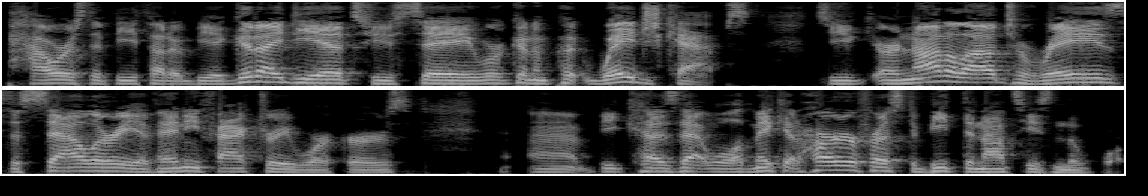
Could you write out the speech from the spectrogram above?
powers that be thought it would be a good idea to say we're going to put wage caps. So you are not allowed to raise the salary of any factory workers uh, because that will make it harder for us to beat the Nazis in the war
